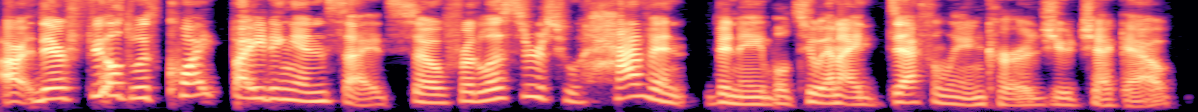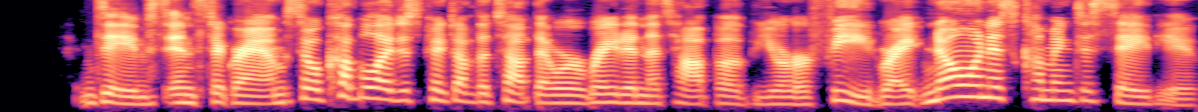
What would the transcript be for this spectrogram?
are they're filled with quite biting insights so for listeners who haven't been able to and i definitely encourage you check out Dave's Instagram. So a couple I just picked off the top that were right in the top of your feed, right? No one is coming to save you.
